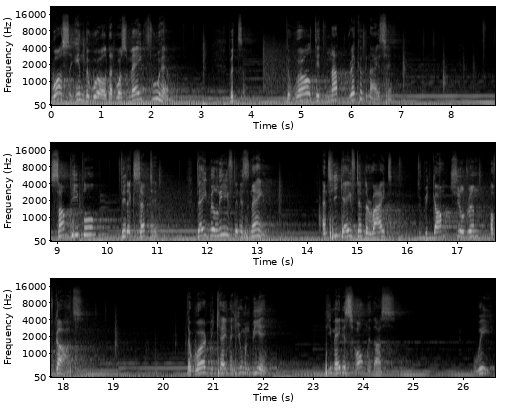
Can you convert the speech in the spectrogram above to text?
was in the world that was made through Him, but the world did not recognize Him. Some people did accept Him, they believed in His name and He gave them the right to become children of God. The Word became a human being. He made His home with us. We,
